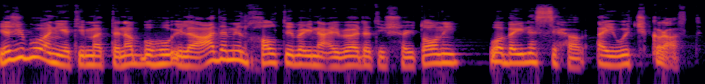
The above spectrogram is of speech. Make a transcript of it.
يجب أن يتم التنبه إلى عدم الخلط بين عبادة الشيطان وبين السحر أي witchcraft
